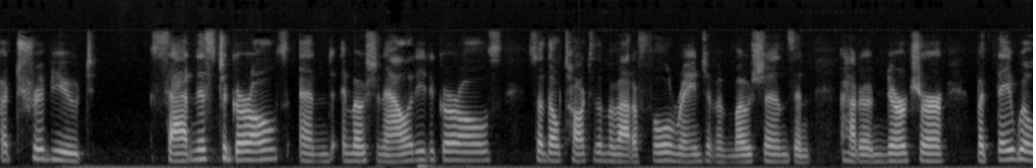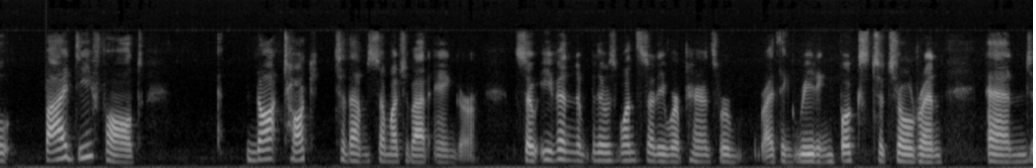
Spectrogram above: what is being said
attribute sadness to girls and emotionality to girls. So they'll talk to them about a full range of emotions and how to nurture, but they will, by default, not talk to them so much about anger. So even there was one study where parents were, I think, reading books to children and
